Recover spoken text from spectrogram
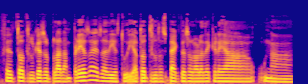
fer tot el que és el pla d'empresa, és a dir, estudiar tots els aspectes a l'hora de crear una,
